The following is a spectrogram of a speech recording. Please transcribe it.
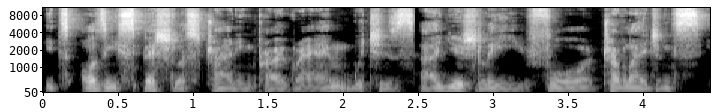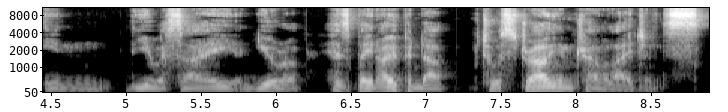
its Aussie Specialist Training Program, which is uh, usually for travel agents in the USA and Europe, has been opened up to Australian travel agents.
